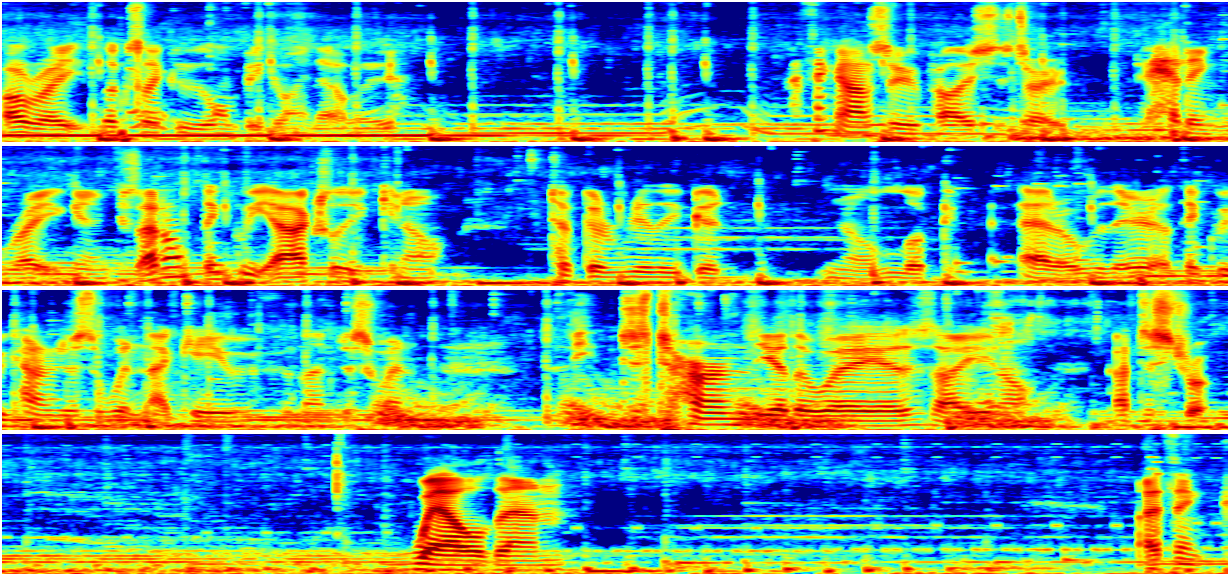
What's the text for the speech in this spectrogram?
Alright, looks like we won't be going that way. I think honestly we probably should start heading right again, because I don't think we actually, you know, took a really good, you know, look at over there. I think we kind of just went in that cave and then just went, the, just turned the other way as I, you know, got destroyed. Well then. I think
